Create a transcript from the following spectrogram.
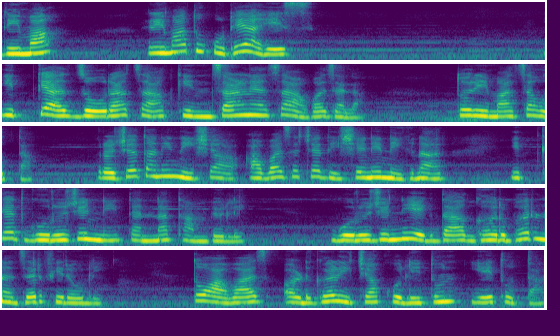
रीमा रीमा तू कुठे आहेस? इतक्या जोराचा किंचाळण्याचा आवाज आला. तो रीमाचा होता. रजत आणि निशा आवाजाच्या दिशेने निघणार इतक्यात गुरुजींनी त्यांना थांबवले. गुरुजींनी एकदा घरभर नजर फिरवली. तो आवाज अडगळीच्या खोलीतून येत होता.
